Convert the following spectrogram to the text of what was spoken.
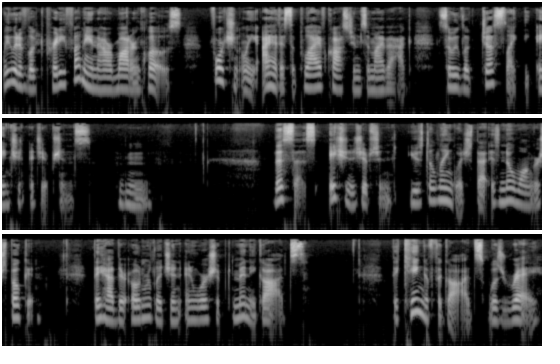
We would have looked pretty funny in our modern clothes. Fortunately, I had a supply of costumes in my bag, so we looked just like the ancient Egyptians. Hmm. This says ancient Egyptians used a language that is no longer spoken. They had their own religion and worshipped many gods. The king of the gods was Re.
